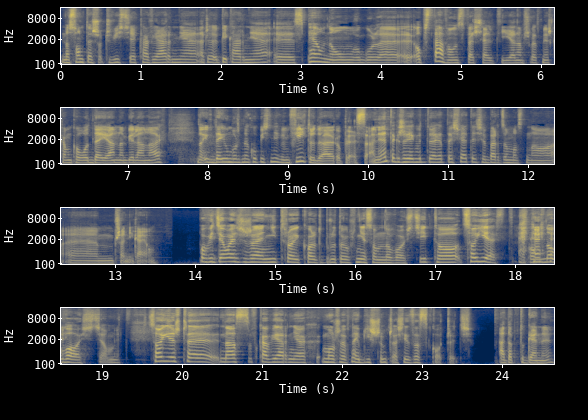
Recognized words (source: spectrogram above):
No są też oczywiście kawiarnie, znaczy piekarnie e, z pełną w ogóle e, obstawą specialty. Ja na przykład mieszkam koło Deja na Bielanach, no i w Deju można kupić, nie wiem, filtr do Aeropressa, nie? Także jakby te, te światy się bardzo mocno em, przenikają. Powiedziałaś, że Nitro i Cold Brew to już nie są nowości. To co jest taką nowością? Co jeszcze nas w kawiarniach może w najbliższym czasie zaskoczyć? Adaptogeny,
